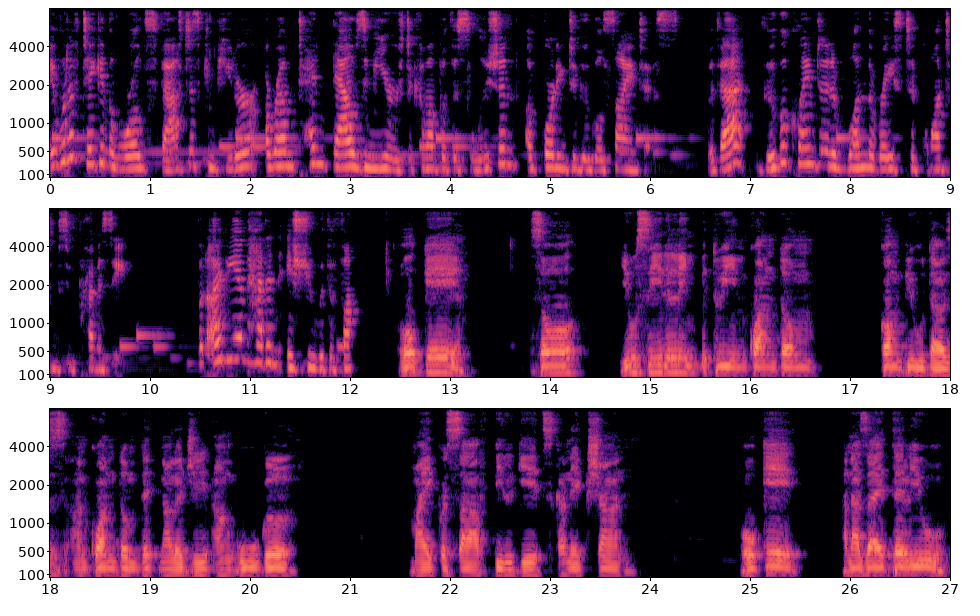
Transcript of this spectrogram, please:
It would have taken the world's fastest computer around 10,000 years to come up with a solution, according to Google scientists. With that, Google claimed it had won the race to quantum supremacy. But IBM had an issue with the fi- Okay, so you see the link between quantum computers and quantum technology and Google, Microsoft, Bill Gates connection. Okay, and as I tell you,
